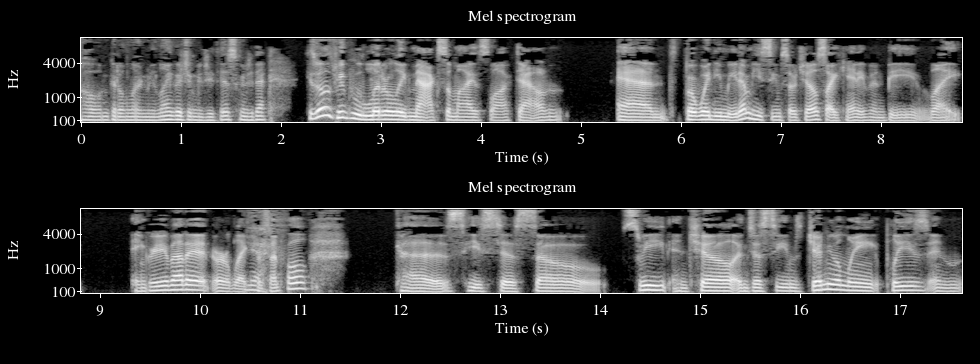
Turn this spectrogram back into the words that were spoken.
Oh, I'm going to learn new language. I'm going to do this. I'm going to do that. He's one of those people who literally maximize lockdown. And, but when you meet him, he seems so chill. So I can't even be like angry about it or like Yeah. resentful because he's just so sweet and chill and just seems genuinely pleased and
